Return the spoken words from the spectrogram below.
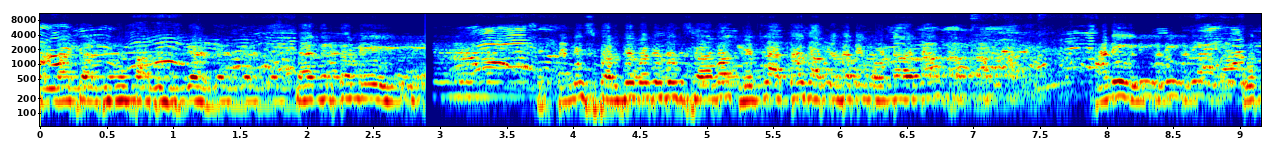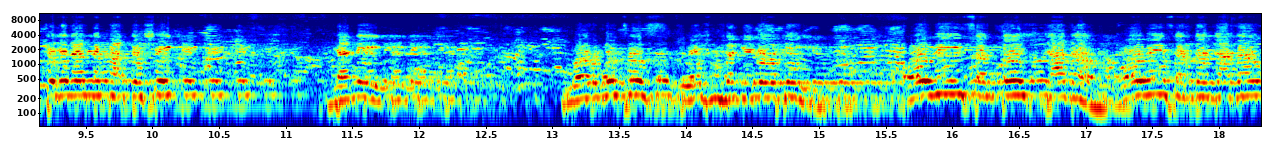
मंडळाची अधिकृत पारितोषिक आहे. त्याकरिता मी त्यांनी स्पर्धेमध्ये जो सहभाग घेतला तोच आमच्यासाठी मोठा होता. आणि उत्तेजनाचे प्रात्यक्षिक ज्यांनी मरणीच वेशभूषा केली होती ओवी संतोष जाधव ओवी संतोष जाधव.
